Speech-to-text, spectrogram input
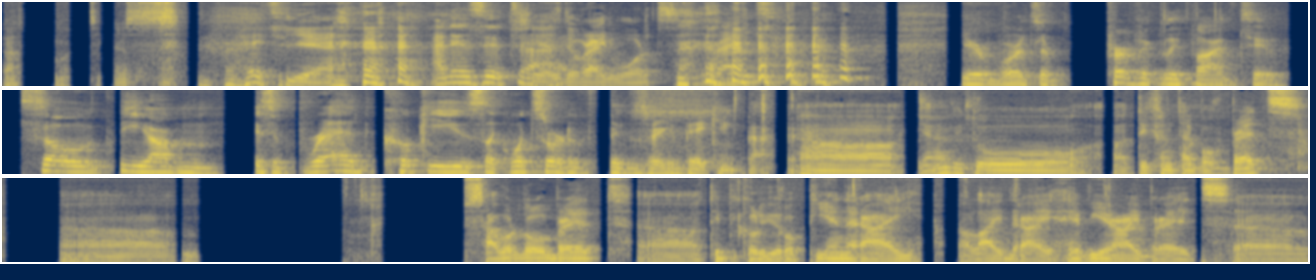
customers, yes. Right. Yeah. And is it she uh, has the right words. right? Your words are perfectly fine too. So the um is it bread, cookies, like what sort of things are you baking back there? Uh, yeah, we do uh, different type of breads. Uh, sourdough bread, uh, typical European rye, light rye, heavy rye breads. Uh,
